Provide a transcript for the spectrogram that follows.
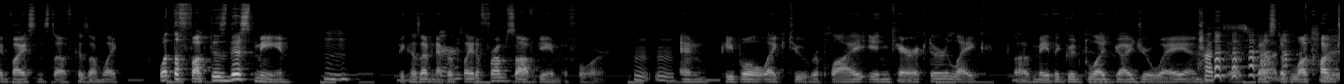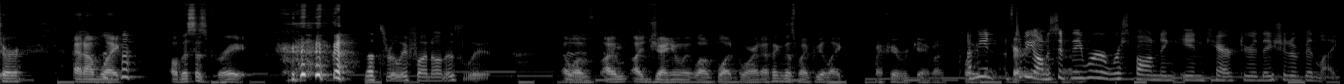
advice and stuff because I'm like, what the fuck does this mean? Hmm. Because I've never Fair. played a FromSoft game before. Mm-mm. and people like to reply in character like uh, may the good blood guide your way and uh, best of luck hunter and i'm like oh this is great That's really fun, honestly. I love. I, I genuinely love Bloodborne. I think this might be like my favorite game I've played. I mean, to be long honest, if they were responding in character, they should have been like,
